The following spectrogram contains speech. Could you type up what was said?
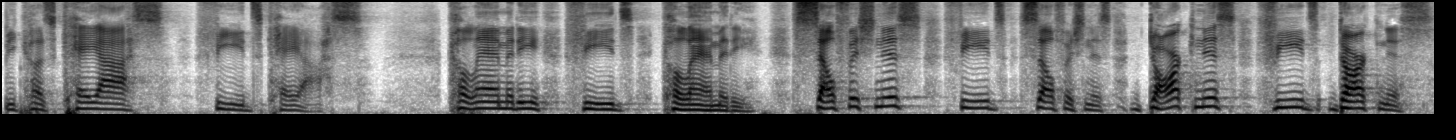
Because chaos feeds chaos. Calamity feeds calamity. Selfishness feeds selfishness. Darkness feeds darkness.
